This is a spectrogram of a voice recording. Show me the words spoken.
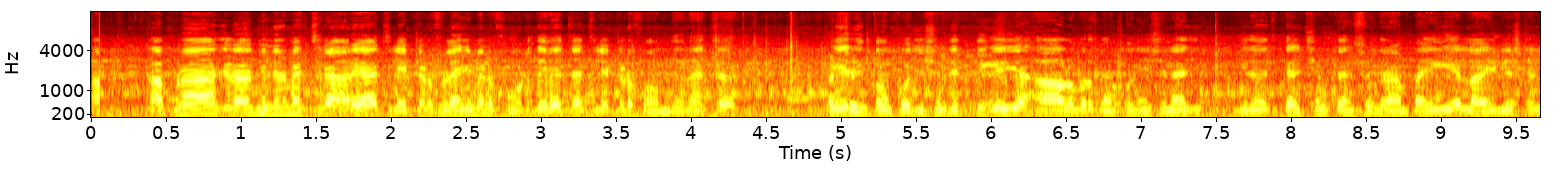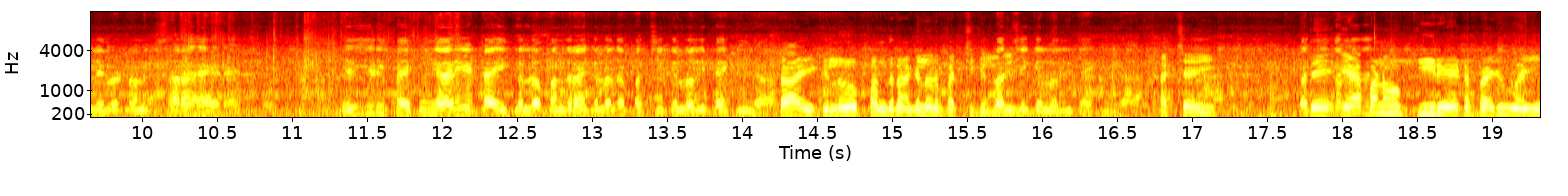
ਆਪ- ਆਪਣਾ ਜਿਹੜਾ ਮਿਨਰਲ ਮਿਕਸਚਰ ਆ ਰਿਹਾ ਚਲੇਟਡ ਫਲੈਂਜਮੈਨ ਫੂਡ ਦੇ ਵਿੱਚ ਚਲੇਟਡ ਫਾਰਮ ਦੇ ਵਿੱਚ। ਇਹਦੀ ਜੀ। ਕੰਪੋਜੀਸ਼ਨ ਦਿੱਤੀ ਗਈ ਹੈ ਆਲ ਓਵਰ ਕੰਪੋਜੀਸ਼ਨ ਹੈ ਜੀ। ਜਿਹਦੇ ਵਿੱਚ ਕੈਲਸ਼ੀਅਮ 300 ਗ੍ਰਾਮ ਪਾਈ ਗਈ ਹੈ ਲਾਈਵ ਲਿਸਟ ਲਿਵਰ ਟੋਨਿਕ ਸਾਰਾ ਐਡ ਹੈ ਇਹਦੀ ਜਿਹੜੀ ਪੈਕਿੰਗ ਆ ਰਹੀ ਹੈ 2.5 ਕਿਲੋ 15 ਕਿਲੋ ਤੇ 25 ਕਿਲੋ ਦੀ ਪੈਕਿੰਗ ਆ। 2.5 ਕਿਲੋ 15 ਕਿਲੋ ਤੇ 25 ਕਿਲੋ 25 ਦੀ ਕਿਲੋ ਦੀ ਪੈਕਿੰਗ ਆ। ਅੱਛਾ ਜੀ। ਤੇ ਇਹ ਆਪਾਂ ਨੂੰ ਕੀ ਰੇਟ ਪੈ ਜਾਊਗਾ ਜੀ?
